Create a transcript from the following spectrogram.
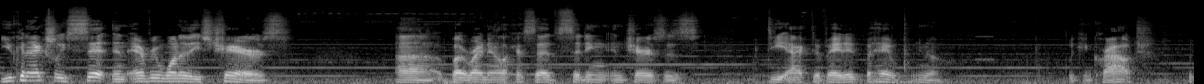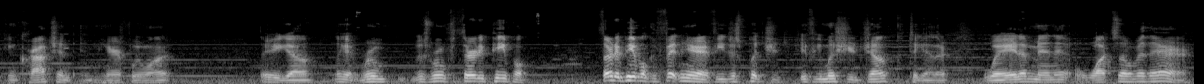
You can actually sit in every one of these chairs. Uh, but right now, like I said, sitting in chairs is deactivated. But hey, you know, we can crouch. We can crouch in, in here if we want. There you go. Look at room. There's room for 30 people. 30 people can fit in here if you just put your if you mush your junk together. Wait a minute. What's over there?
